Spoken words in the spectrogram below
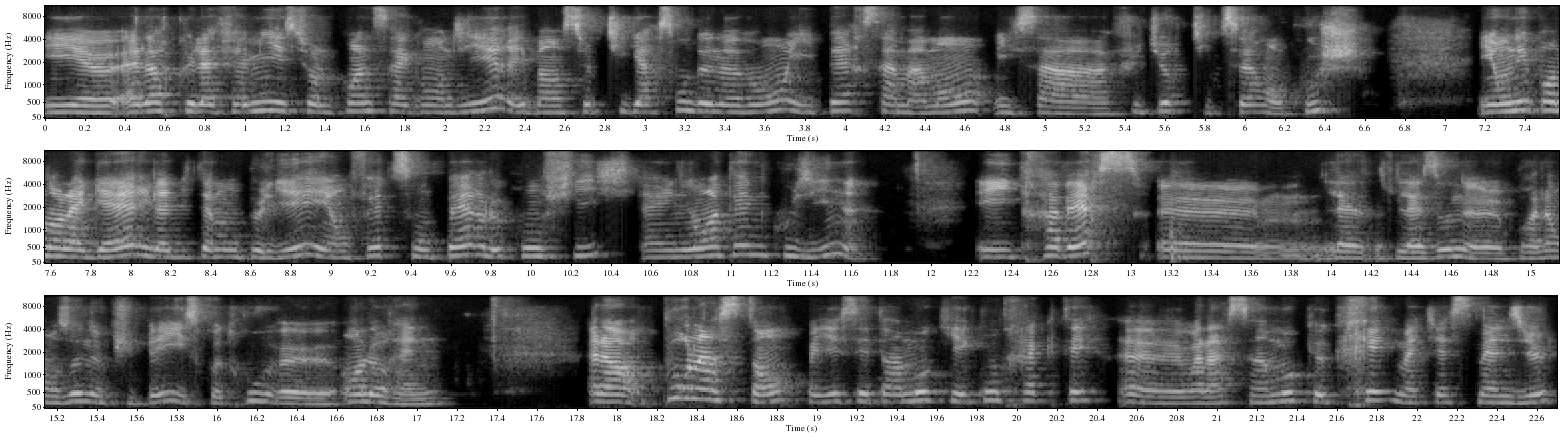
Et alors que la famille est sur le point de s'agrandir, et ben, ce petit garçon de 9 ans, il perd sa maman et sa future petite sœur en couche. Et on est pendant la guerre, il habite à Montpellier, et en fait, son père le confie à une lointaine cousine, et il traverse euh, la, zone pour aller en zone occupée, il se retrouve euh, en Lorraine. Alors, pour l'instant, vous voyez, c'est un mot qui est contracté. Euh, voilà, c'est un mot que crée Mathias Malzieu.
